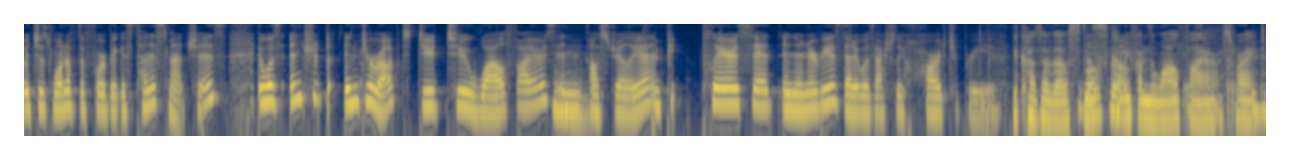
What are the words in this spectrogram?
which is one of the four biggest tennis matches, it was inter- interrupted due to wildfires in Mm. Australia. And pe- players said in interviews that it was actually hard to breathe. because of those smoke, smoke. coming from the wildfires, Exactly. right?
